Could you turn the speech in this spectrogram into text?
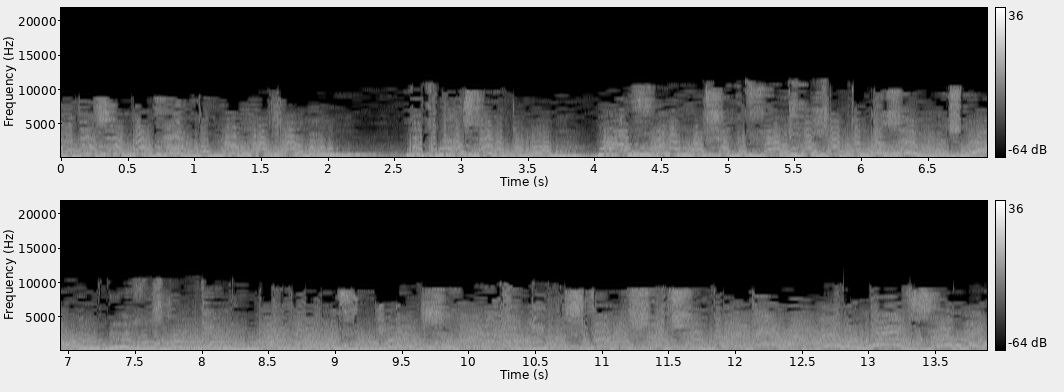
ele vai ser prefado de qualquer forma. É que na história do mundo, não foi o conceito fez, foi só antepassados. Mas, ah, meu Deus, já recebemos sempre na casa a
